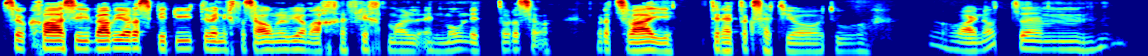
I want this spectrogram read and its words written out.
So quasi, was würde das bedeuten, wenn ich das auch mal wieder mache? Vielleicht mal einen Monat oder so. Oder zwei. Dann hat er gesagt, ja, du, why not? Ähm,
